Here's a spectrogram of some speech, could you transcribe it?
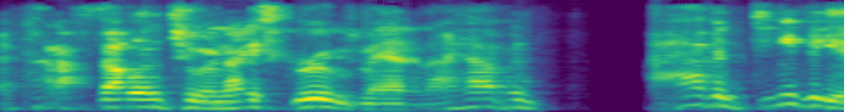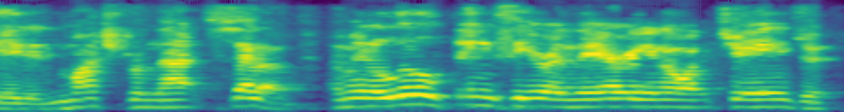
I kind of fell into a nice groove, man. And I haven't, I haven't deviated much from that setup. I mean, a little things here and there, you know, I change it,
